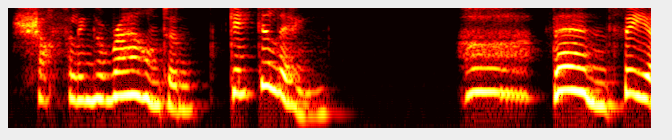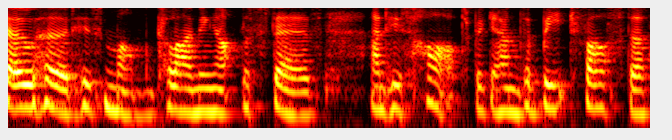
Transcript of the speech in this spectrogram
shuffling around and giggling. then Theo heard his mum climbing up the stairs, and his heart began to beat faster.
